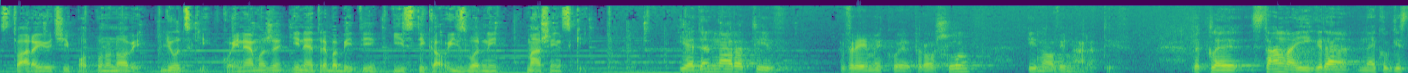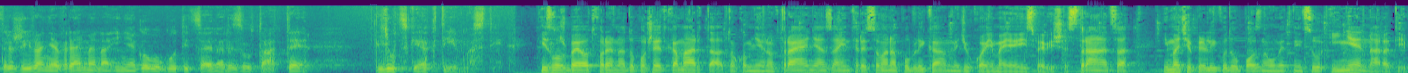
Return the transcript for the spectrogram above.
stvarajući potpuno novi, ljudski, koji ne može i ne treba biti isti kao izvorni, mašinski. Jedan narativ, vreme koje je prošlo i novi narativ. Dakle, stalna igra nekog istraživanja vremena i njegovog uticaja na rezultate ljudske aktivnosti. Izložba je otvorena do početka marta, a tokom njenog trajanja zainteresovana publika, među kojima je i sve više stranaca, imaće priliku da upozna umetnicu i njen narativ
